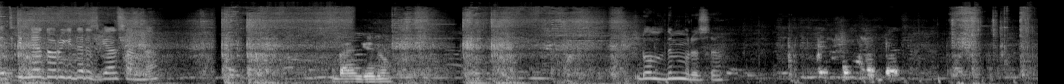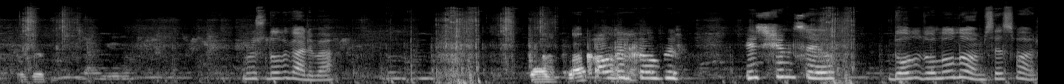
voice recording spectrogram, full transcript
Etkinliğe doğru gideriz. Gel sen de. Ben geliyorum. Dolu değil mi burası? Burası dolu galiba. Kaldır kaldır. Hiç kimse yok. Dolu dolu oğlum. Ses var.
